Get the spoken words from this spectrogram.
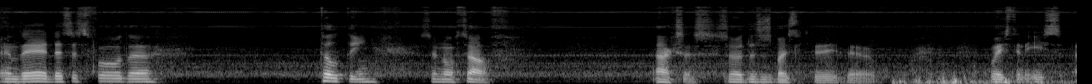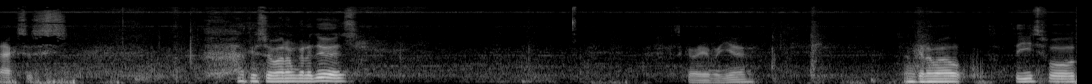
and there. This is for the tilting, so north-south axis. So this is basically the west and east axis. Okay, so what I'm gonna do is let's go over here. I'm gonna weld these four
